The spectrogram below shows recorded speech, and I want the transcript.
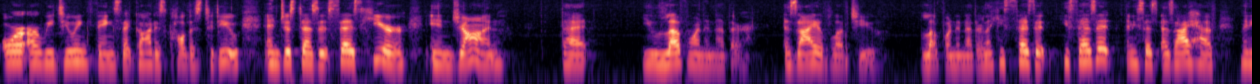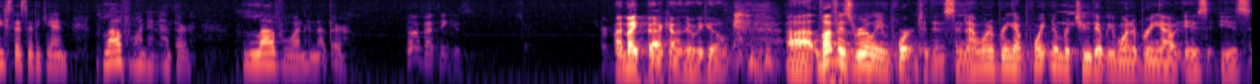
or are we doing things that God has called us to do? And just as it says here in John that you love one another as I have loved you, love one another. Like he says it, he says it and he says as I have, and then he says it again. Love one another. Love one another. Love, I think, is. Turn my mic back on. There we go. Uh, love is really important to this, and I want to bring up point number two that we want to bring out is is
